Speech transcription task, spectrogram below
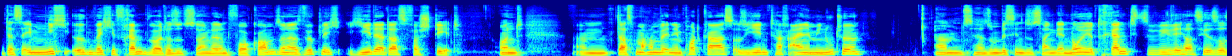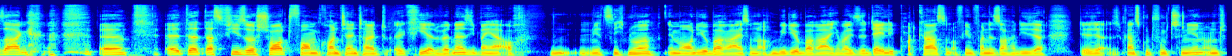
dass eben nicht irgendwelche Fremdwörter sozusagen darin vorkommen, sondern dass wirklich jeder das versteht. Und ähm, das machen wir in dem Podcast, also jeden Tag eine Minute. Ähm, das ist ja so ein bisschen sozusagen der neue Trend, wie wir das hier so sagen, äh, äh, dass viel so Shortform-Content halt äh, kreiert wird. Ne? Sieht man ja auch jetzt nicht nur im Audiobereich, sondern auch im Videobereich, aber diese Daily Podcasts sind auf jeden Fall eine Sache, die, sehr, die ganz gut funktionieren und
